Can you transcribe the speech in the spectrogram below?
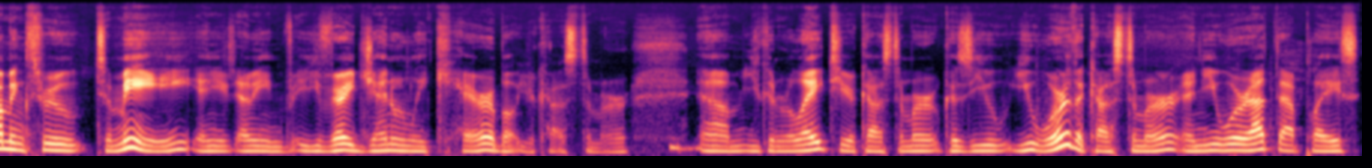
coming through to me, and you, I mean, you very genuinely care about your customer. Um, you can relate to your customer because you you were the customer and you were at that place,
